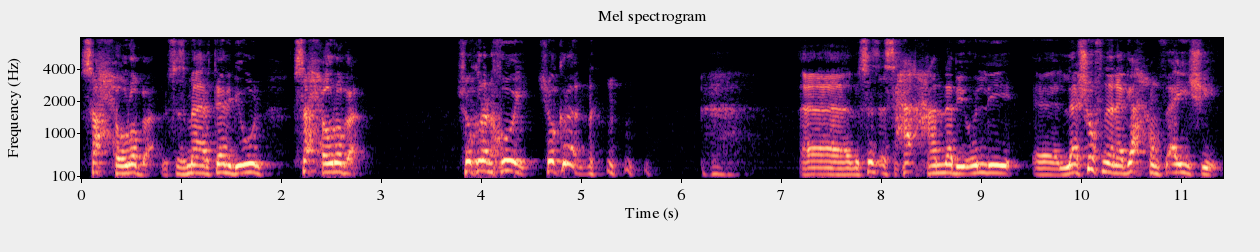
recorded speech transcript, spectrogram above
صح وربع. الأستاذ ماهر تاني بيقول صح وربع. شكرا أخوي شكرا. آه، الأستاذ إسحاق حنا بيقول لي آه، لا شفنا نجاحهم في أي شيء.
